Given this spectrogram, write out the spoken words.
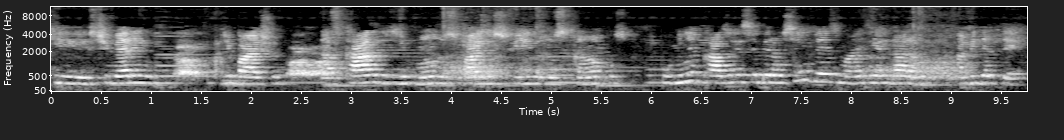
que estiverem debaixo das casas dos irmãos, dos pais, dos filhos, dos campos, por minha causa receberão cem vezes mais e herdarão a vida eterna.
